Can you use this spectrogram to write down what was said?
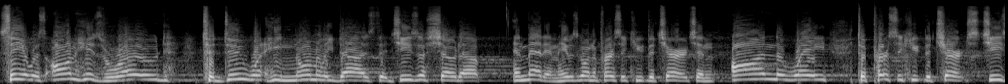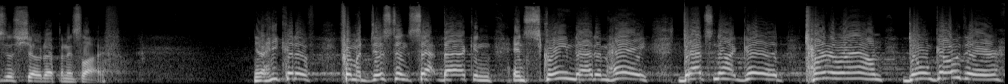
See, it was on his road to do what he normally does that Jesus showed up and met him. He was going to persecute the church. And on the way to persecute the church, Jesus showed up in his life. You know, he could have, from a distance, sat back and, and screamed at him, Hey, that's not good. Turn around. Don't go there.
